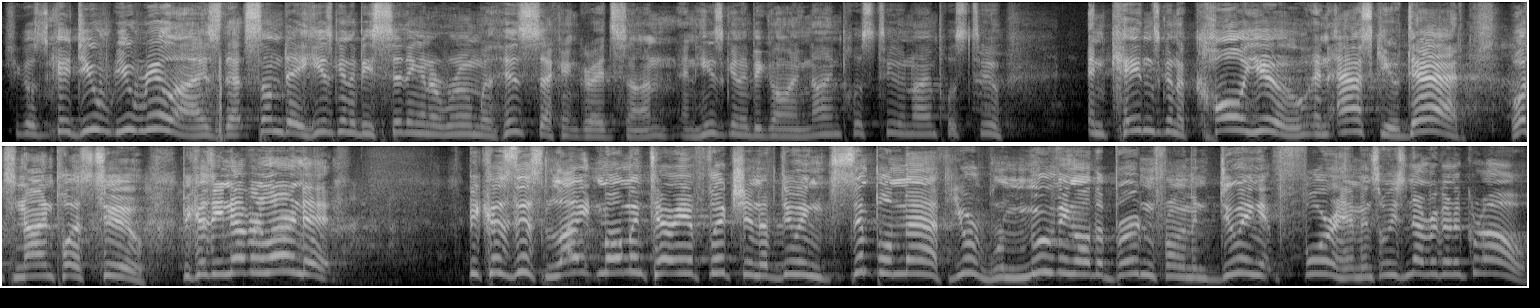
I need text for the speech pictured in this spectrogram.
She goes, Okay, do you, you realize that someday he's going to be sitting in a room with his second grade son and he's going to be going, Nine plus two, nine plus two. and Caden's gonna call you and ask you, Dad, what's nine plus two? Because he never learned it. Because this light momentary affliction of doing simple math, you're removing all the burden from him and doing it for him, and so he's never gonna grow.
